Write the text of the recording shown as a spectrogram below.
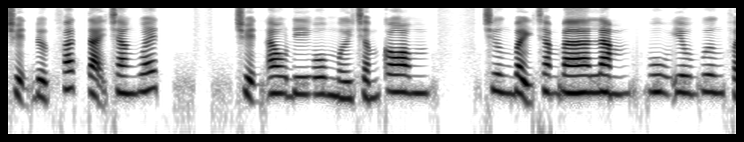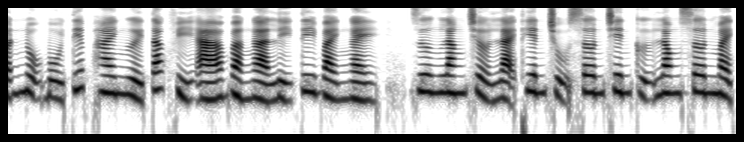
Chuyện được phát tại trang web truyệnaudiomoi.com. Chương 735, Vu Yêu Vương phẫn nộ bồi tiếp hai người tác phỉ Á và ngả lý ti vài ngày. Dương Lăng trở lại Thiên Chủ Sơn trên Cự Long Sơn mạch,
